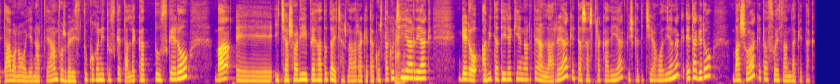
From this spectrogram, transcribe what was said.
eta, bueno, hoien artean, pos, beriztuko genituzke taldekatuz gero, ba, e, itxasoari pegatuta itxaslabarrak eta kostako txillardiak, gero habitat irekien artean larreak eta sastrakadiak, pixkatitxiagoa dianak, eta gero basoak eta zuaiz landaketak.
